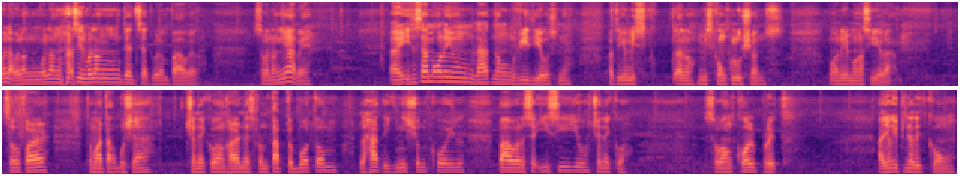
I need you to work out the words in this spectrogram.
wala, walang, walang, as in, walang dead set, walang power. So, nangyari, ay isasama ko na yung lahat ng videos, no? Pati yung mis, ano, misconclusions, kung ano yung mga sira. So far, tumatakbo siya. Chinek ko ang harness from top to bottom, lahat, ignition coil, power sa ECU, chinek ko. So, ang culprit ay yung ipinalit kong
